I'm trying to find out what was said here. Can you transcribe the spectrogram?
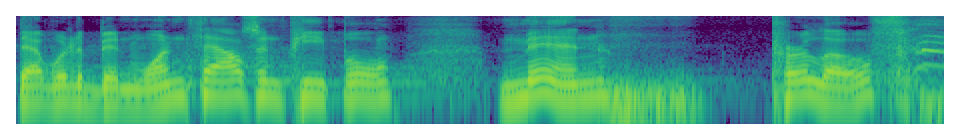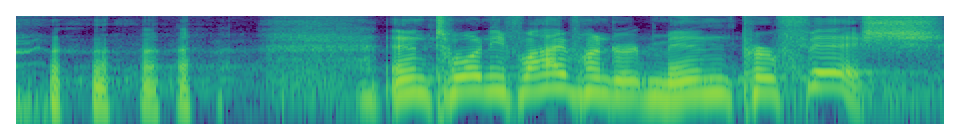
that would have been 1,000 people, men per loaf, and 2,500 men per fish.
